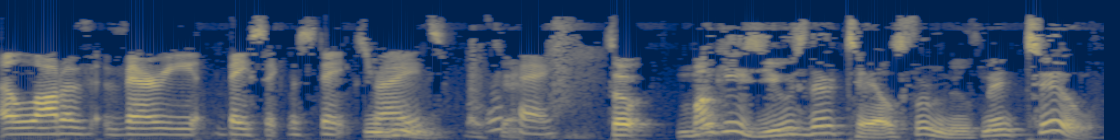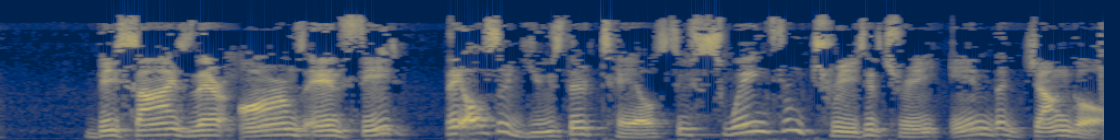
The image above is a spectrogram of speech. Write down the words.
a lot of very basic mistakes, mm-hmm. right? Okay. okay. So monkeys use their tails for movement too. Besides their arms and feet, they also use their tails to swing from tree to tree in the jungle.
